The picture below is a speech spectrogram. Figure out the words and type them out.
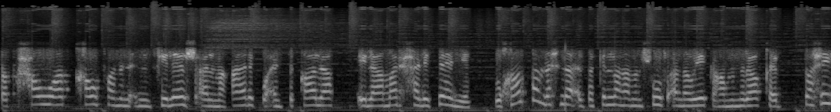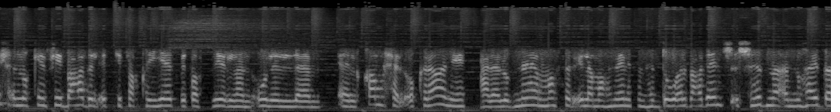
تتحوط خوفا من انفلاش المعارك وانتقالها إلى مرحلة ثانية. وخاصة نحن إذا كنا عم نشوف أنا وياك عم نراقب صحيح إنه كان في بعض الاتفاقيات بتصدير لنقول القمح الأوكراني على لبنان مصر إلى ما هنالك من الدول. بعدين شهدنا إنه هذا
